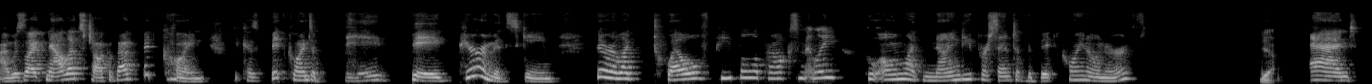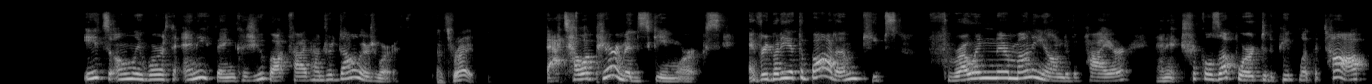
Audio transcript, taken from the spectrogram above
I was like, now let's talk about Bitcoin because Bitcoin's a big, big pyramid scheme. There are like 12 people approximately who own like 90% of the Bitcoin on earth. Yeah. And it's only worth anything because you bought $500 worth. That's right. That's how a pyramid scheme works. Everybody at the bottom keeps throwing their money onto the pyre and it trickles upward to the people at the top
